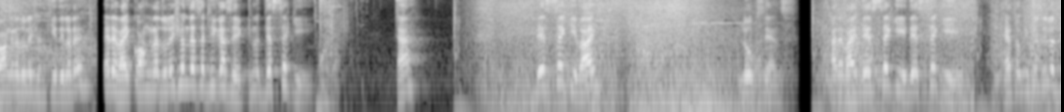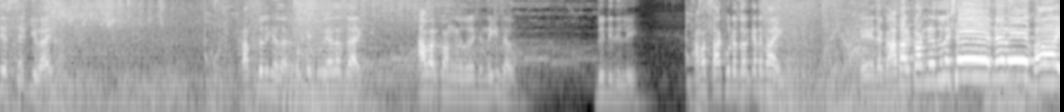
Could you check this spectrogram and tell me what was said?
কংগ্রাচুলেশন কি দিল রে? আরে ভাই কংগ্রাচুলেশন দেশে ঠিক আছে, কিন্তু দেশে কি? হ্যাঁ? দেশে কি ভাই? লুক সেন্স আরে ভাই, দেশে কি দেশে কি? এত কিছু দিল দেশে কি ভাই? সাতচল্লিশ হাজার, ওকে দুই হাজার যাক আবার কংগ্রাচুলেশন দেখি যাও। দুইটি দিলি। আমার চাকুটা দরকার ভাই। এই দেখো, আবার কংগ্রাচুলেশন আরে ভাই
